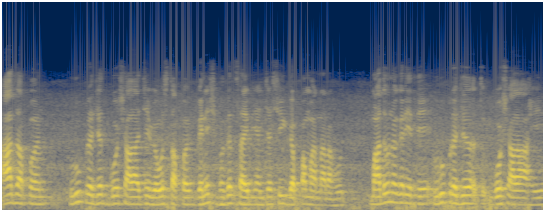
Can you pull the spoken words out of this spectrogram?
आज आपण रूपरजत गोशाळाचे व्यवस्थापक गणेश भगत साहेब यांच्याशी गप्पा मारणार आहोत. माधवनगर येथे रूपरजत गोशाळा आहे.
